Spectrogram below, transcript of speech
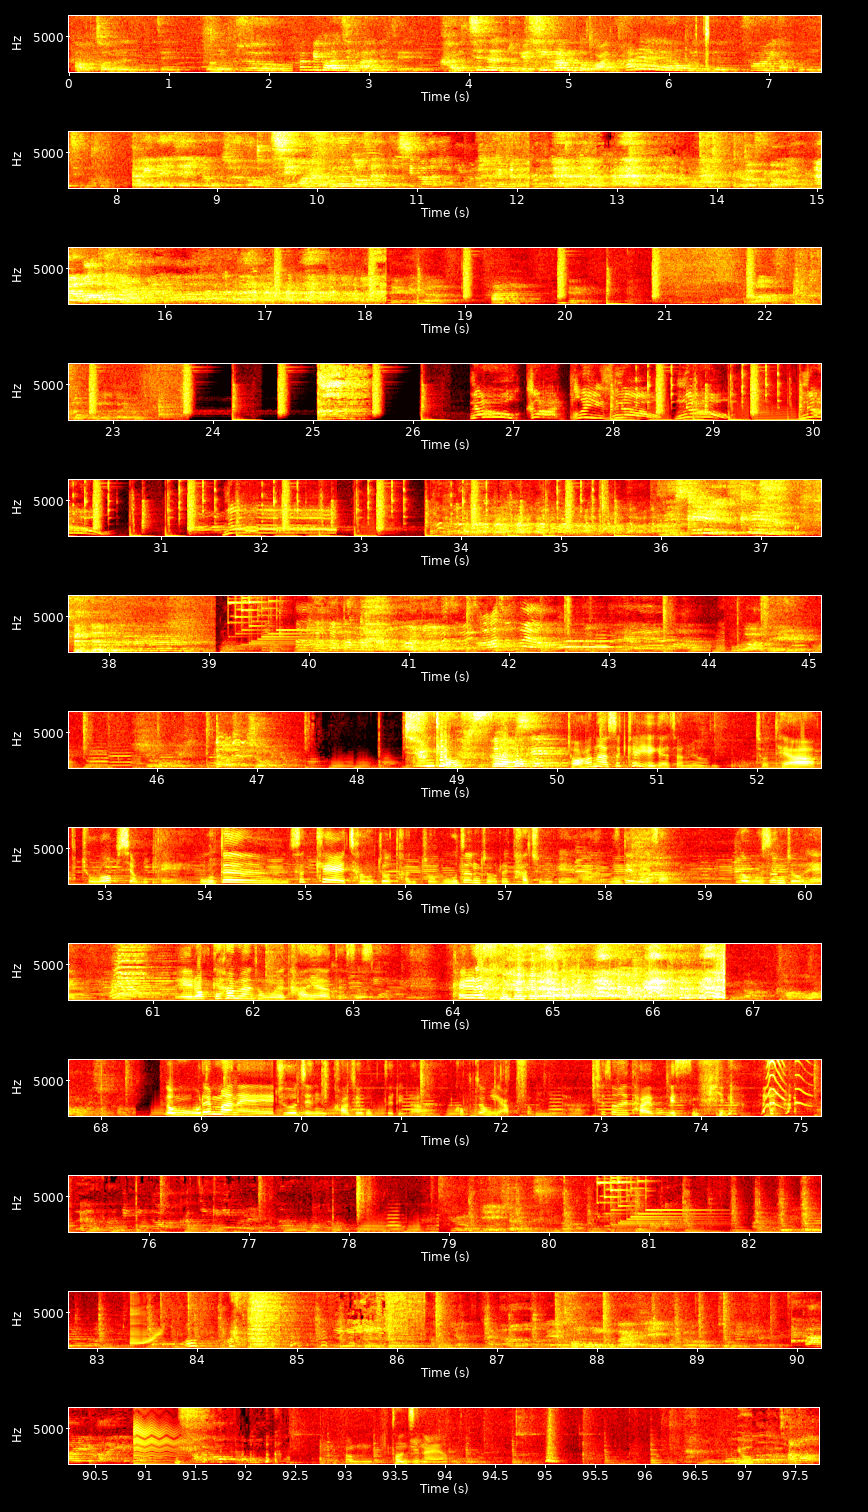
아, 저는 이제 연주하기도 하지만 이제 가르치는 쪽에 시간도 많이 할애하고 있는 상황이다 보니 제가 저희는 이제 연주도 하지만 노는 것에 또 시간을 많이. 오늘 밸런스가 맞는 네, 그러면 한 굉장히 No! 저 하나 스케일 얘기하자면 저 대학 졸업 시험 때 모든 스케일, 장조, 단조 모든 조를 다 준비해가지고 무대 위에서 너 무슨 조 해? 이렇게 하면 정말 다 해야 됐었어. 하고 너무 오랜만에 주어진 과제곡들이라 걱정이 앞섭니다. 최선을 다해보겠습니다. 그럼 던지나요? 요.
